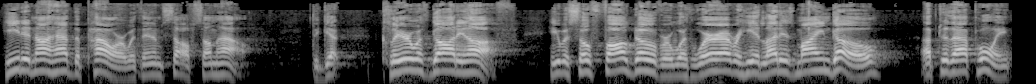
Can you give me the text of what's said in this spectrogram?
He did not have the power within himself somehow to get clear with God enough. He was so fogged over with wherever he had let his mind go up to that point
